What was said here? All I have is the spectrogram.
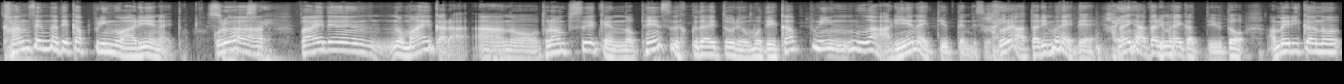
完全なデカップリングはありえないと。これはバイデンの前からあのトランプ政権のペンス副大統領もデカップリングはありえないって言ってるんですよ。それは当たり前で、はい、何が当たり前かっていうとアメリカの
